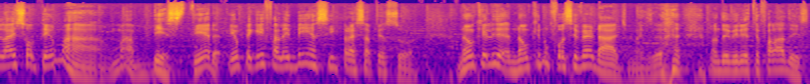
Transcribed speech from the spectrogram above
lá e soltei uma, uma besteira. Eu peguei e falei bem assim para essa pessoa. Não que ele, não que não fosse verdade, mas eu não deveria ter falado isso.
